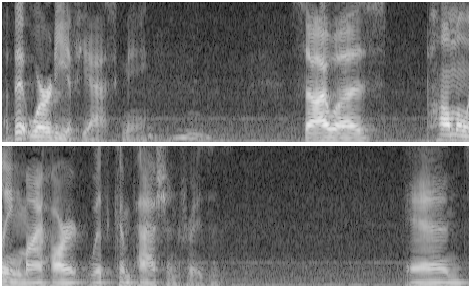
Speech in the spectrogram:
A bit wordy, if you ask me. So I was pummeling my heart with compassion phrases. And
